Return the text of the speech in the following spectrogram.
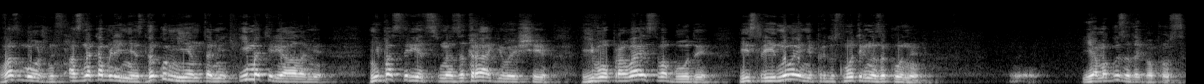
возможность ознакомления с документами и материалами, непосредственно затрагивающие его права и свободы, если иное не предусмотрено законы. Я могу задать вопрос?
